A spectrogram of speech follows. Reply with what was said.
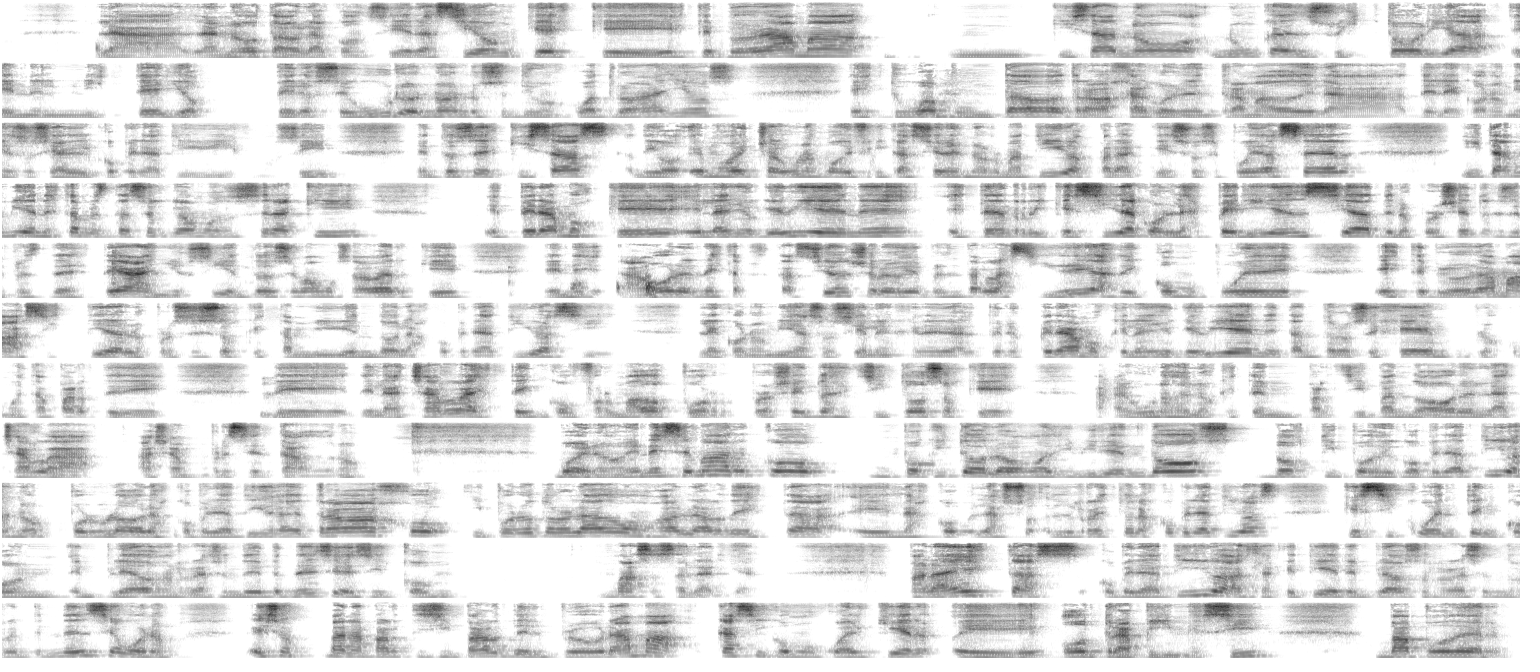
nota o la consideración, que es que este programa, mm, quizá no, nunca en su historia en el ministerio, pero seguro no en los últimos cuatro años, estuvo apuntado a trabajar con el entramado de la, economía social y el cooperativismo, ¿sí? Entonces quizás, digo, hemos hecho algunas modificaciones normativas para que eso se pueda hacer, y también esta presentación que vamos a hacer aquí, esperamos que el año que viene esté enriquecida con la experiencia de los proyectos que se presentan este año, ¿sí? Entonces vamos a ver que ahora en esta presentación yo les voy a presentar las ideas de cómo puede este programa asistir a los procesos que están viviendo las cooperativas y, la economía social en general. Pero esperamos que el año que viene, tanto los ejemplos como esta parte de, la charla estén conformados por proyectos exitosos que algunos de los que estén participando ahora en la charla hayan presentado, ¿no? Bueno, en ese marco, un poquito lo vamos a dividir en dos, dos tipos de cooperativas, ¿no? Por un lado las cooperativas de trabajo, y por otro lado vamos a hablar de esta, eh, el resto de las cooperativas que sí cuenten con empleados en relación de dependencia, es decir, con masa salarial. Para estas cooperativas, las que tienen empleados en relación de dependencia, bueno, ellos van a participar del programa casi como cualquier eh, otra pyme, ¿sí? Va a poder,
